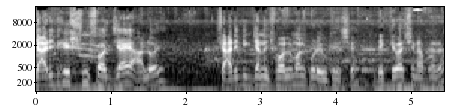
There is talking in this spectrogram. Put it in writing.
চারিদিকে সুসজ্জায় আলোয় চারিদিক যেন ঝলমল করে উঠেছে। দেখতে পাচ্ছেন আপনারা?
